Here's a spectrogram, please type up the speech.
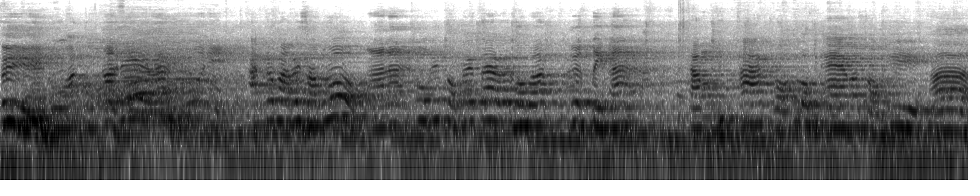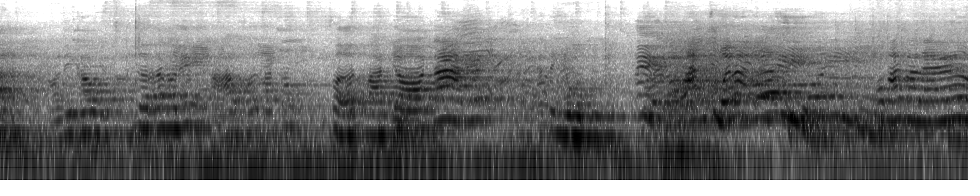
ตีหัวของอะอานี่เด้นะนะโอ้ดิอัดจังหวะไปสองลูกมาละลูกนี้ตกได้แต้มแล้วโทมัสเครื่องติดละ จับทิศทางของลมแอร์มาสองทีอ่าตอนนี้เขาเจอแล้วตอนนี้ขาวเฟิร์สมันต้องเฟิร์สบานหยอดหน้าเนี่ยจะอยู่นี่วันสวยมากเลยโทมัสมาแล้ว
